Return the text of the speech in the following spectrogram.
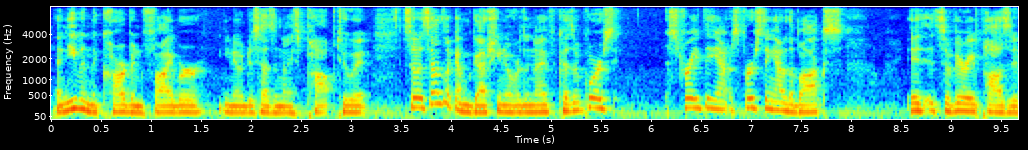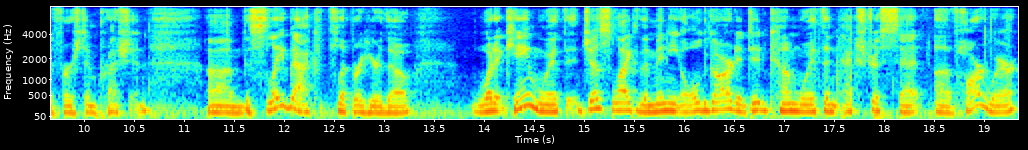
and even the carbon fiber, you know, just has a nice pop to it. So it sounds like I'm gushing over the knife because, of course, straight out, first thing out of the box, it, it's a very positive first impression. Um, the slayback flipper here, though, what it came with, just like the mini old guard, it did come with an extra set of hardware.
